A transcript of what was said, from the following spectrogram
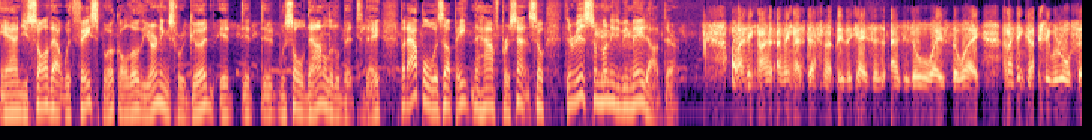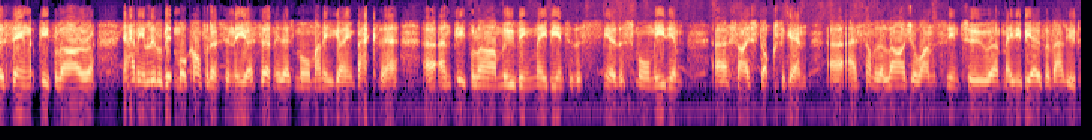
and you saw that with Facebook. Although the earnings were good, it, it it was sold down a little bit today, but Apple was up eight and a half percent. So there is some money to be made out there. Oh, I think I, I, think that's definitely the case, as, as, is always the way. And I think actually we're also seeing that people are uh, having a little bit more confidence in the US. Certainly, there's more money going back there, uh, and people are moving maybe into the you know the small medium. Uh, size stocks again, uh, as some of the larger ones seem to uh, maybe be overvalued.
